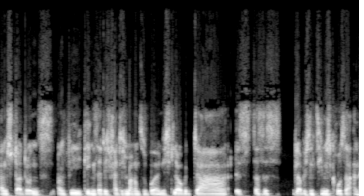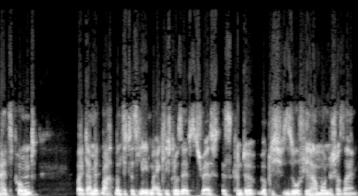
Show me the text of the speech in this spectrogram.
anstatt uns irgendwie gegenseitig fertig machen zu wollen. Ich glaube, da ist, das ist, glaube ich, ein ziemlich großer Anhaltspunkt, weil damit macht man sich das Leben eigentlich nur selbst schwer. Es könnte wirklich so viel harmonischer sein.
